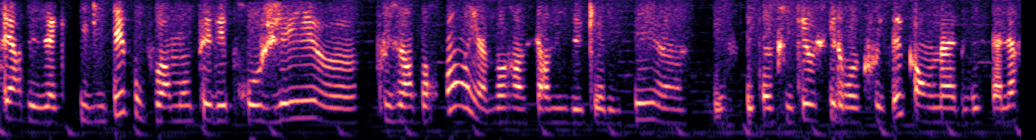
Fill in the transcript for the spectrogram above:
faire des activités, pour pouvoir monter des projets plus importants et avoir un service de qualité. Euh, c'est compliqué aussi de recruter quand on a des salaires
